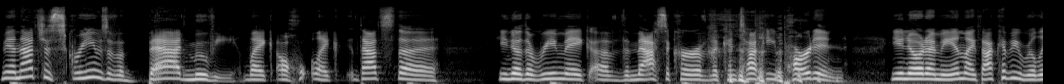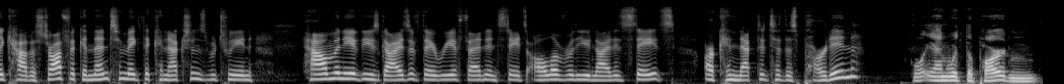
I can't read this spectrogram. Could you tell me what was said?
Man that just screams of a bad movie. Like a like that's the you know the remake of the massacre of the kentucky pardon. You know what i mean? Like that could be really catastrophic. And then to make the connections between how many of these guys if they reoffend in states all over the united states are connected to this pardon? Well, and with the pardon,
